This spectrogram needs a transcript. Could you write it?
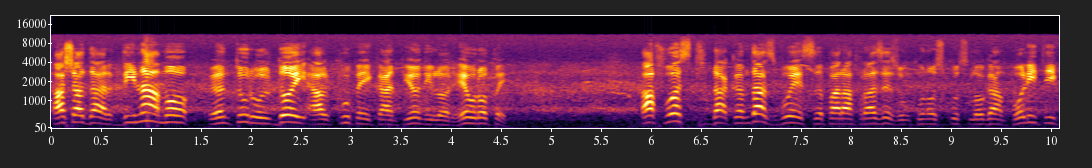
Așadar, Dinamo în turul 2 al Cupei Campionilor Europei. A fost, dacă îmi dați voie să parafrazez un cunoscut slogan politic,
